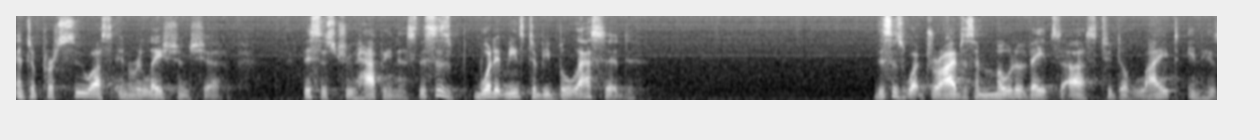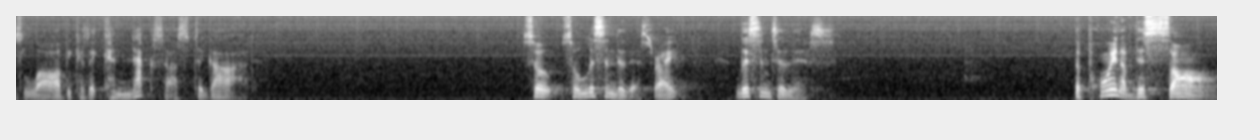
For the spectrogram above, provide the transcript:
and to pursue us in relationship. This is true happiness. This is what it means to be blessed. This is what drives us and motivates us to delight in his law because it connects us to God. So, so listen to this, right? Listen to this. The point of this song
